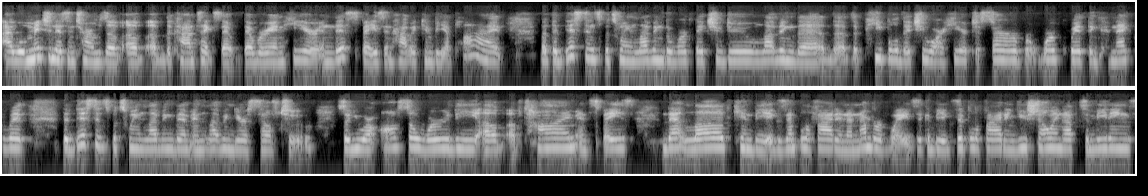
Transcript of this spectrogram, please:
I will mention this in terms of, of, of the context that, that we're in here in this space and how it can be applied but the distance between loving the work that you do, loving the, the, the people that you are here to serve or work with and connect with, the distance between loving them and loving yourself too. So you are also worthy of, of time and space. That love can be exemplified in a number of ways. It can be exemplified in you showing up to meetings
